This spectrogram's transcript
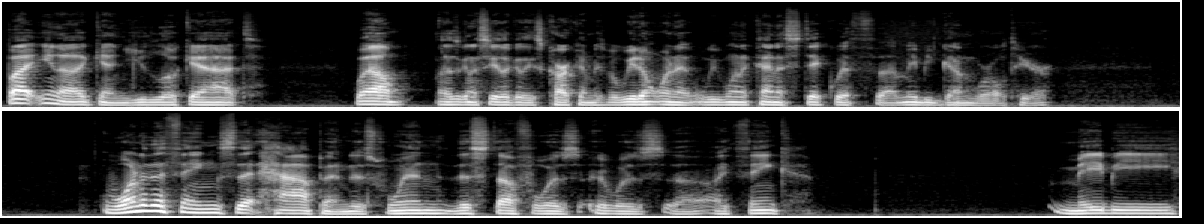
But you know, again, you look at, well, I was going to say look at these car companies, but we don't want to. We want to kind of stick with uh, maybe Gun World here. One of the things that happened is when this stuff was, it was, uh, I think, maybe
